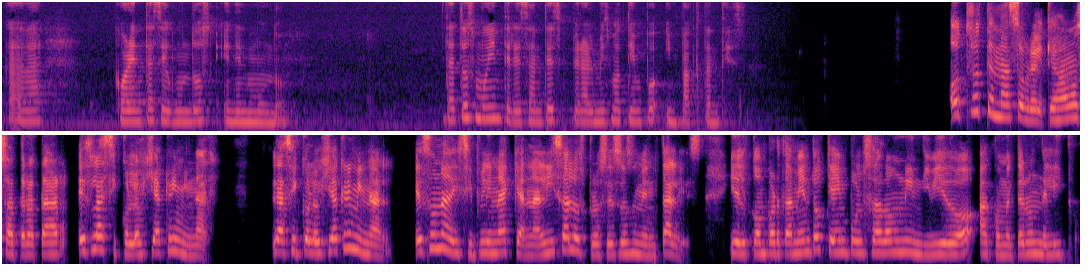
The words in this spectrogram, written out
cada 40 segundos en el mundo. Datos muy interesantes pero al mismo tiempo impactantes. Otro tema sobre el que vamos a tratar es la psicología criminal. La psicología criminal es una disciplina que analiza los procesos mentales y el comportamiento que ha impulsado a un individuo a cometer un delito.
